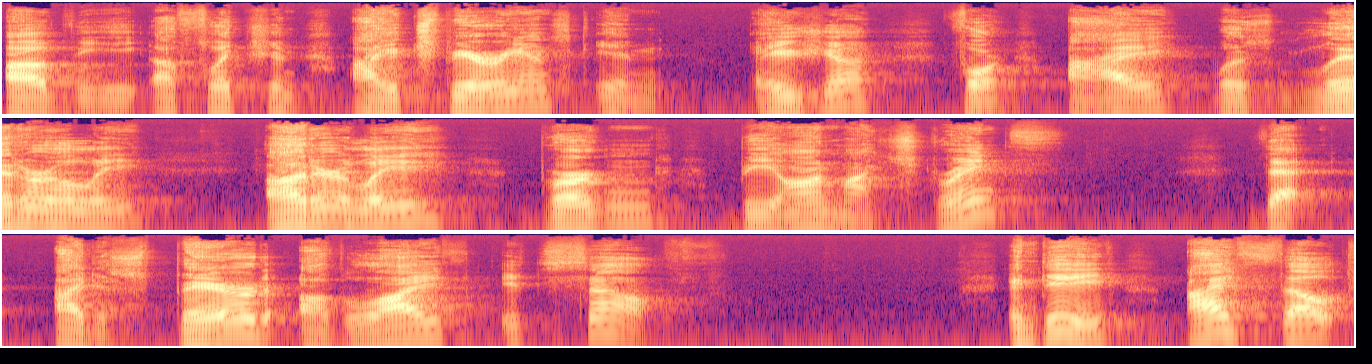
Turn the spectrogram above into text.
of the affliction I experienced in Asia, for I was literally, utterly burdened beyond my strength, that I despaired of life itself. Indeed, I felt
